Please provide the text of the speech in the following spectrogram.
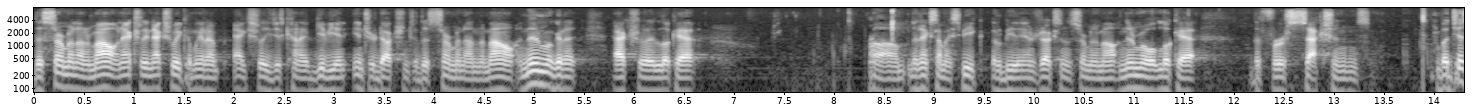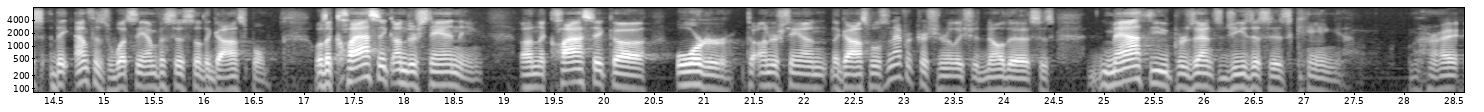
the Sermon on the Mount. And actually, next week I'm going to actually just kind of give you an introduction to the Sermon on the Mount. And then we're going to actually look at um, the next time I speak, it'll be the introduction to the Sermon on the Mount. And then we'll look at the first sections. But just the emphasis what's the emphasis of the gospel? Well, the classic understanding and the classic uh, order to understand the Gospels, and every Christian really should know this, is Matthew presents Jesus as king. All right?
